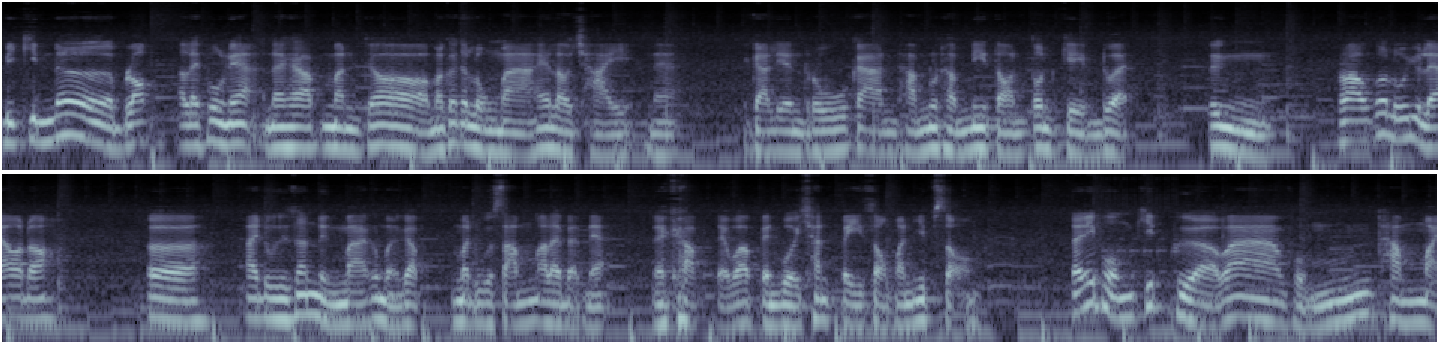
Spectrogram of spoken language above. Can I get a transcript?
beginner block อะไรพวกเนี้ยนะครับ มันก็มันก็จะลงมาให้เราใช้นะ การเรียนรู้การทำนู่นทำนี่ตอนต้นเกมด้วย ซึ่งเราก็รู้อยู่แล้วเนาะเออใครดูซีซั่นหนึ่งมาก็เหมือนกับมาดูซ้ำอะไรแบบเนี้ยนะครับ แต่ว่าเป็นเวอร์ชั่นปี 2022 และนี่ผมคิดเผื่อว่าผมทำใหม่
